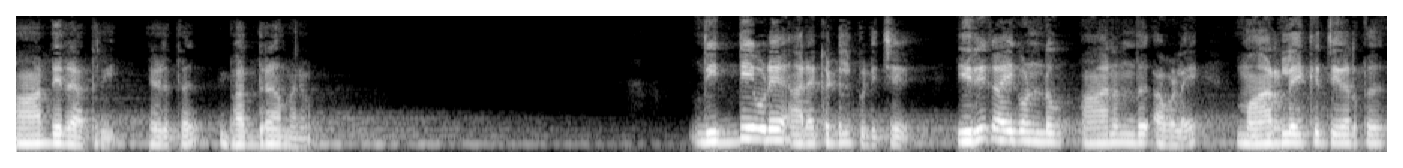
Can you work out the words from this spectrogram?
ആദ്യ രാത്രി എഴുത്ത് ഭദ്രാമനു. വിദ്യയുടെ അരക്കെട്ടിൽ പിടിച്ച് ഇരു കൈകൊണ്ടും ആനന്ദ് അവളെ മാറിലേക്ക് ചേർത്ത്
